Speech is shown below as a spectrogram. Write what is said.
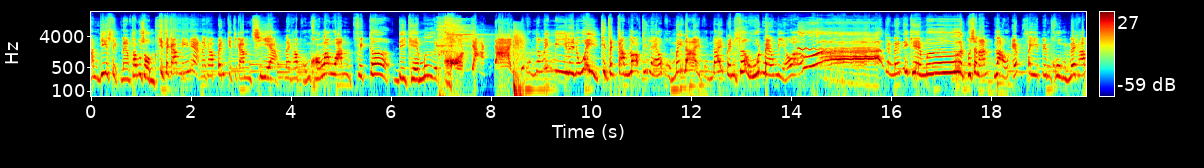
2020 นะครับท่านผู้ชม กิจกรรมนี้เนี่ยนะครับ เป็นกิจกรรมเชียร์นะครับผมของรางวัลฟิกเกอร์ DK มืดโคตรอยาก ที่ผมยังไม่มีเลยนะเว้ยกิจกรรมรอบที่แล้วผมไม่ได้ ผมได้เป็นเสื้อฮูดแมวเหมียวอะอ้าอย่างนั้นนี่เคมืด เพราะฉะนั้นเหล่า FC ปิมคุงนะครับ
